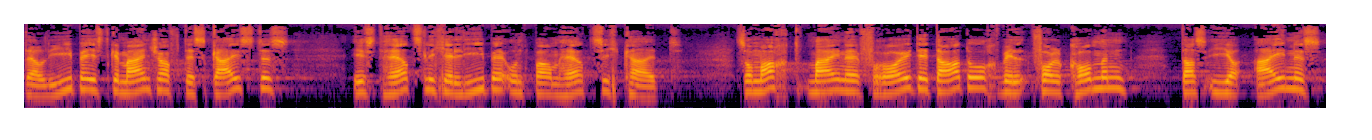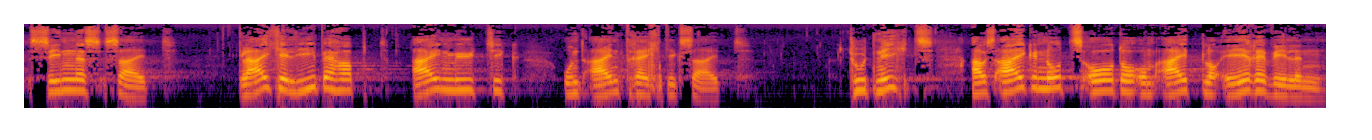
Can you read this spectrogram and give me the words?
der Liebe, ist Gemeinschaft des Geistes, ist herzliche Liebe und Barmherzigkeit. So macht meine Freude dadurch will vollkommen, dass ihr eines Sinnes seid, gleiche Liebe habt, einmütig und einträchtig seid. Tut nichts, aus Eigennutz oder um eitler Ehre willen,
